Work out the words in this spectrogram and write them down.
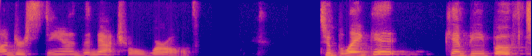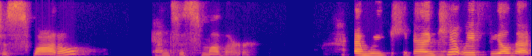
understand the natural world. To blanket can be both to swaddle and to smother. And we and can't we feel that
